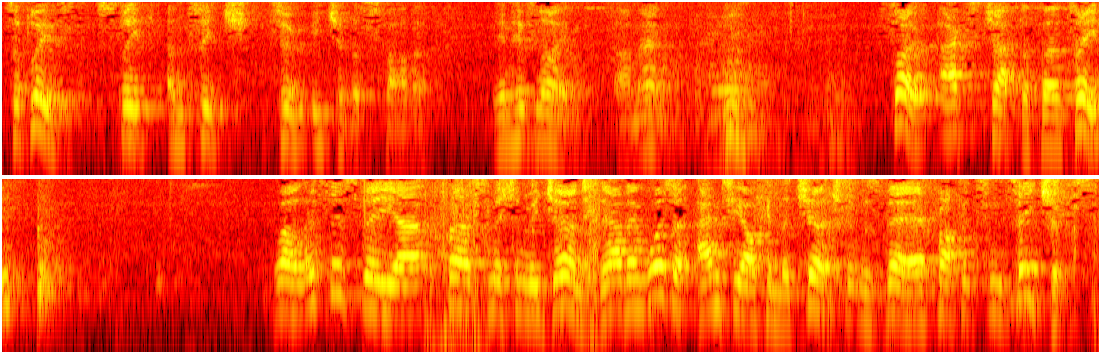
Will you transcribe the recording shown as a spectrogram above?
So please speak and teach to each of us, Father. In his name, Amen. so, Acts chapter 13. Well, this is the uh, first missionary journey. Now, there was at Antioch in the church that was there prophets and teachers.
